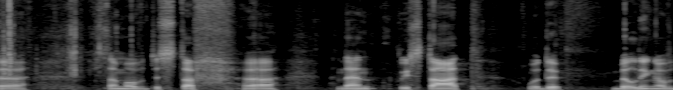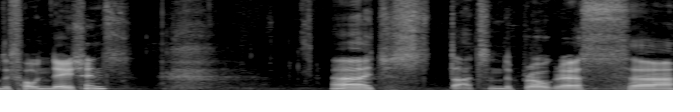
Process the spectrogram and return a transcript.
uh, some of the stuff. Uh, then we start with the building of the foundations. Uh, it just starts in the progress, uh,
